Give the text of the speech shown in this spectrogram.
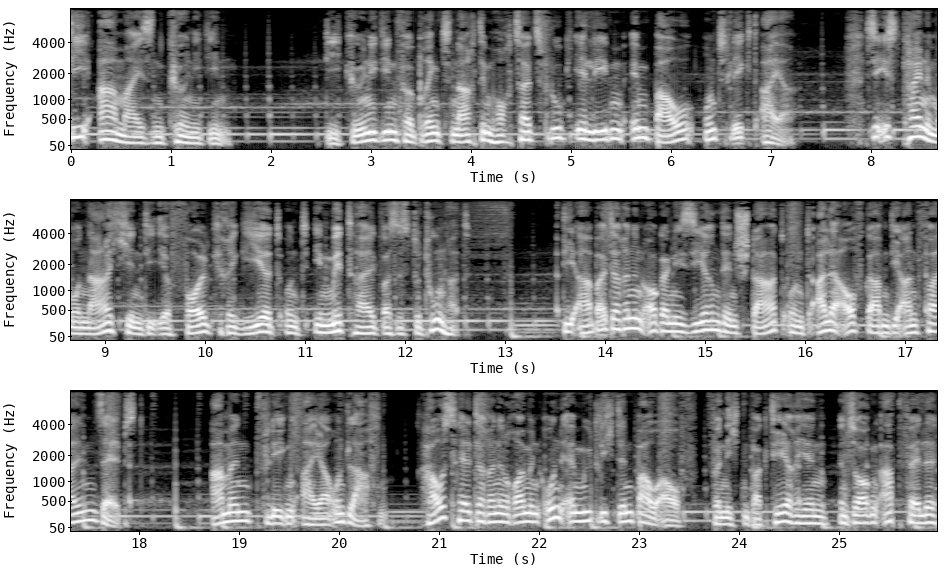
die Ameisenkönigin. Die Königin verbringt nach dem Hochzeitsflug ihr Leben im Bau und legt Eier. Sie ist keine Monarchin, die ihr Volk regiert und ihm mitteilt, was es zu tun hat. Die Arbeiterinnen organisieren den Staat und alle Aufgaben, die anfallen, selbst. Ammen pflegen Eier und Larven. Haushälterinnen räumen unermüdlich den Bau auf, vernichten Bakterien, entsorgen Abfälle,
